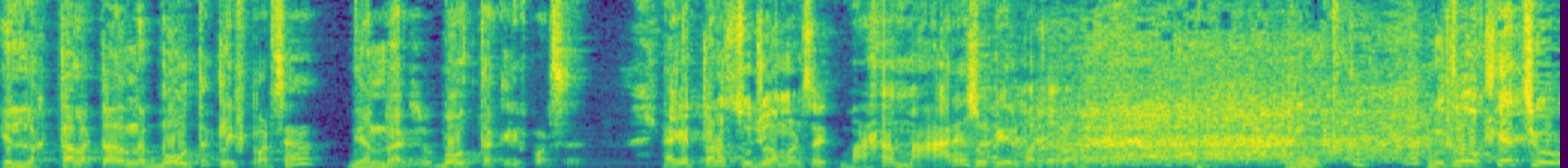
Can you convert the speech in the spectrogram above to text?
એ લખતા લખતા તમને બહુ તકલીફ પડશે ધ્યાન રાખજો, બહુ તકલીફ પડશે. કારણ કે તરત સૂજવા મળશે મારે શું ફેરફાર કરવાનો? હું તો ઓકે છું.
